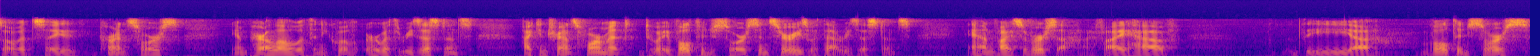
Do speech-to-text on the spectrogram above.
so it's a current source in parallel with an equivalent or with a resistance, I can transform it to a voltage source in series with that resistance, and vice versa. If I have the uh, voltage source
